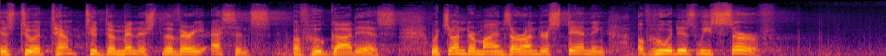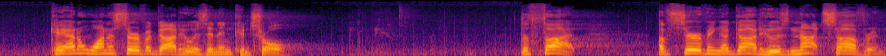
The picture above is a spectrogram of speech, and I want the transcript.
is to attempt to diminish the very essence of who God is, which undermines our understanding of who it is we serve. Okay, I don't want to serve a God who isn't in control. The thought of serving a God who is not sovereign,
